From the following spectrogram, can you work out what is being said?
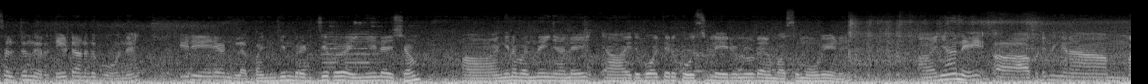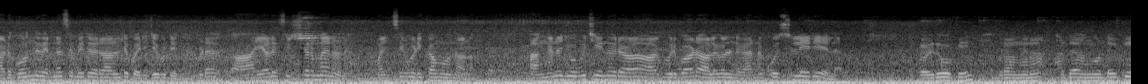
സ്ഥലത്തും നിർത്തിയിട്ടാണ് ഇത് പോകുന്നത് ഈ ഒരു ഏരിയ ഉണ്ടല്ലോ. പഞ്ചിം ബ്രിഡ്ജൊക്കെ കഴിഞ്ഞതിന് ശേഷം ഇങ്ങനെ വന്നു കഴിഞ്ഞാൽ ഇതുപോലത്തെ ഒരു കോസ്റ്റൽ ഏരിയയിലൂടെയാണ് ബസ് മൂവ് ചെയ്യണത് ഞാൻ അവിടെ നിന്ന് ഇങ്ങനെ മടകോന്ന് വരുന്ന സമയത്ത് ഒരാളുടെ പരിചയപ്പെട്ടിരുന്നു. ഇവിടെ അയാൾ ഫിഷർമാനാണ് മത്സ്യം പിടിക്കാൻ പോകുന്ന ആളാണ് അങ്ങനെ ജോബ് ചെയ്യുന്ന ഒരാൾ ഒരുപാട് ആളുകളുണ്ട്. കാരണം കോസ്റ്റൽ ഏരിയ അല്ല. അപ്പോൾ ഇത് ഓക്കെ ഇവിടെ അങ്ങനെ അത് അങ്ങോട്ടേക്ക്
